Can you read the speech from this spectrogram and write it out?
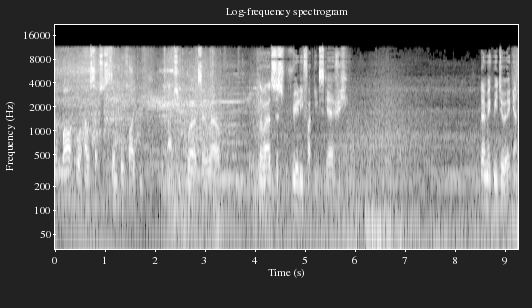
remarkable how such a simple fight can actually work so well. Though that's just really fucking scary. Don't make me do it again.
